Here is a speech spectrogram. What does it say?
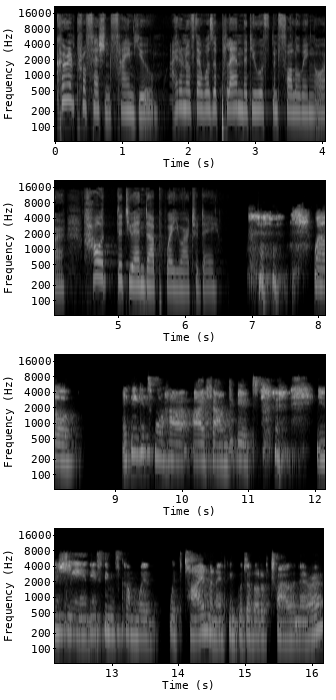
current profession find you? I don't know if there was a plan that you have been following, or how did you end up where you are today? well, I think it's more how I found it. Usually, these things come with with time, and I think with a lot of trial and error.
